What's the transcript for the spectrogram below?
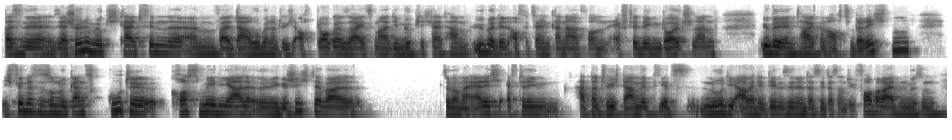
was ich eine sehr schöne Möglichkeit finde, ähm, weil darüber natürlich auch Blogger, sage ich jetzt mal, die Möglichkeit haben, über den offiziellen Kanal von Efteling Deutschland über den Tag dann auch zu berichten. Ich finde, das ist so eine ganz gute crossmediale Geschichte, weil sind wir mal ehrlich, Efteling hat natürlich damit jetzt nur die Arbeit in dem Sinne, dass sie das natürlich vorbereiten müssen,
